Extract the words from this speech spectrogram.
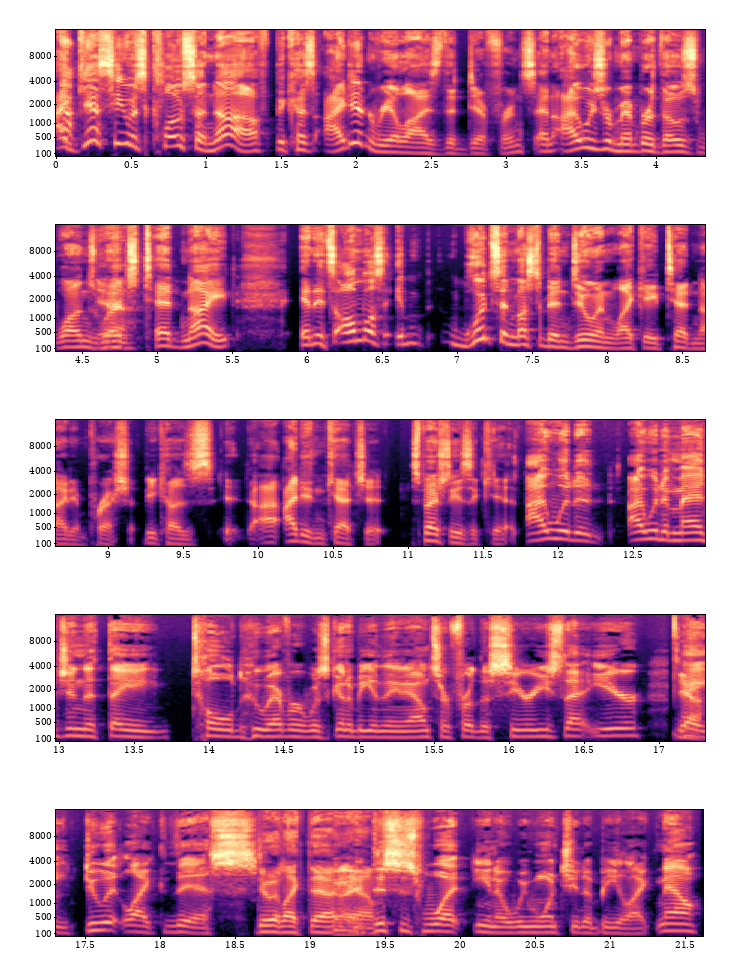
I guess he was close enough because I didn't realize the difference, and I always remember those ones where it's Ted Knight, and it's almost it- Woodson must have been doing like a Ted Knight impression because it, I, I didn't catch it, especially as a kid. I would I would imagine that they told whoever was going to be the announcer for the series that year, Yeah. "Hey, do it like this. Do it like that. Right. yeah. This is what you know we want you to be like." Now,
